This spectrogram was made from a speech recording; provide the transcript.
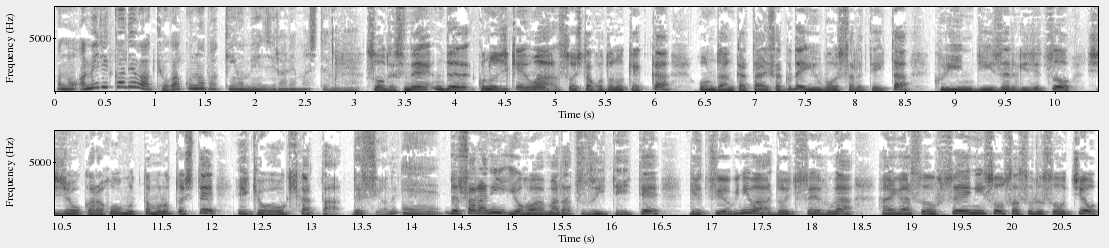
あの、アメリカでは巨額の罰金を命じられましたよね。そうですね。で、この事件はそうしたことの結果、温暖化対策で有望視されていたクリーンディーゼル技術を市場から葬ったものとして影響が大きかったですよね。えー、で、さらに余波はまだ続いていて、月曜日にはドイツ政府が排ガスを不正に操作する装置を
